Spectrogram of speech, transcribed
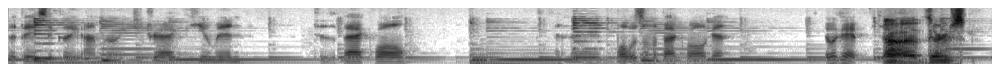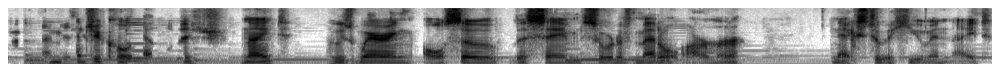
But basically, I'm going to drag the human to the back wall, and then what was on the back wall again? Okay. so- Uh, there's a I'm just- magical elvish knight who's wearing also the same sort of metal armor next to a human knight.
